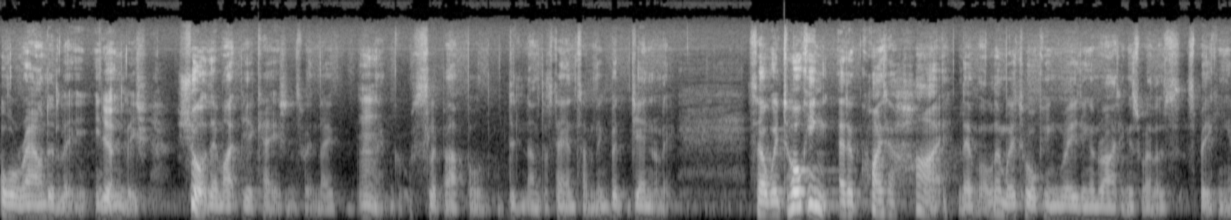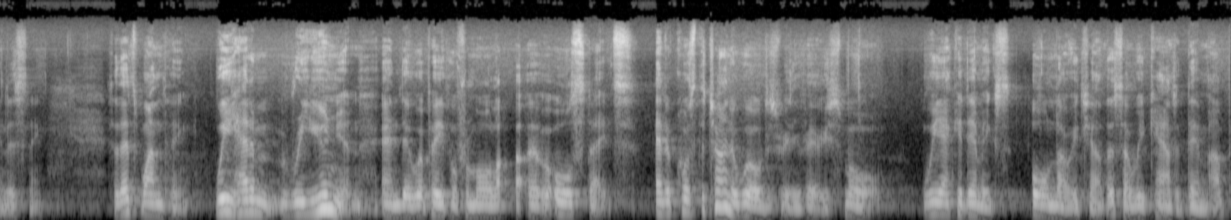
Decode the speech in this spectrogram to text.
all-roundedly in yep. English. Sure, there might be occasions when they mm. slip up or didn't understand something, but generally. So we're talking at a quite a high level, and we're talking reading and writing as well as speaking and listening. So that's one thing. We had a reunion, and there were people from all uh, all states. And of course, the China world is really very small we academics all know each other, so we counted them up.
